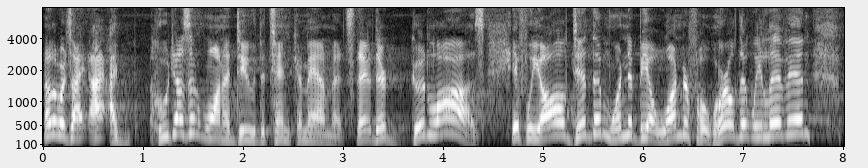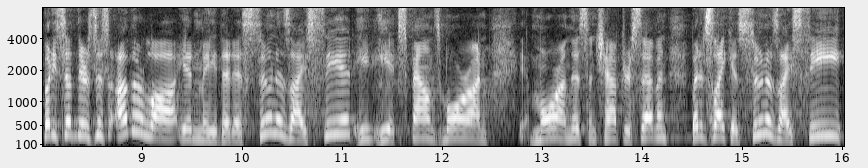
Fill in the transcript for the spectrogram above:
In other words, I, I, I, who doesn't want to do the Ten Commandments? They're, they're good laws. If we all did them, wouldn't it be a wonderful world that we live in? But he said, there's this other law in me that as soon as I see it, he, he expounds more on, more on this in chapter 7, but it's like as soon as I see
